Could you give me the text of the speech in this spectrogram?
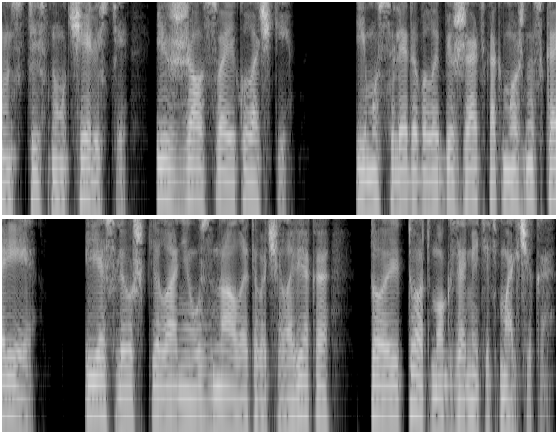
Он стиснул челюсти и сжал свои кулачки. Ему следовало бежать как можно скорее. Если уж Келани узнал этого человека, то и тот мог заметить мальчика.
